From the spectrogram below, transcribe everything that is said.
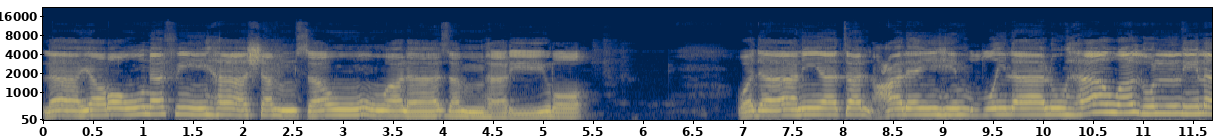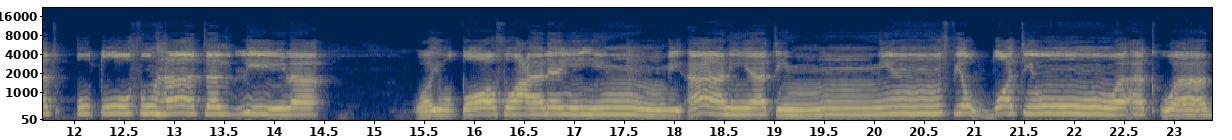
لا يرون فيها شمسا ولا زمهريرا. ودانية عليهم ظلالها وذللت قطوفها تذليلا. ويطاف عليهم بآنية من فضة وأكواب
